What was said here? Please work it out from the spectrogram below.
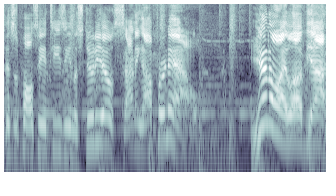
This is Paul Santisi in the studio, signing off for now. You know I love ya.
